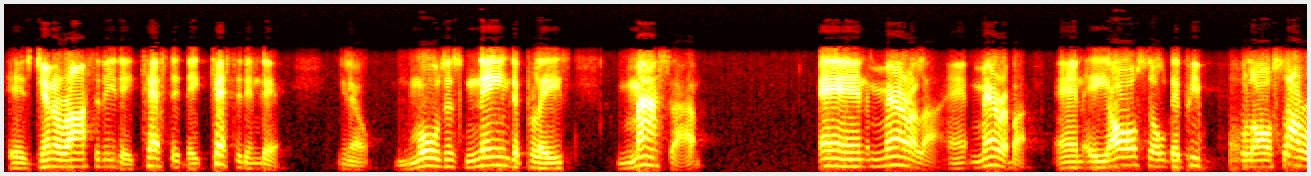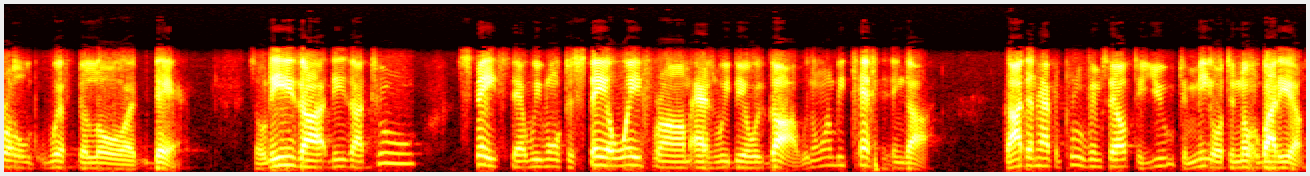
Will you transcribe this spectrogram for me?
his generosity. They tested they tested him there. You know, Moses named the place Massa and Marala and Meribah, and he also the people all sorrowed with the Lord there. So these are these are two states that we want to stay away from as we deal with God. We don't want to be tested in God. God doesn't have to prove himself to you, to me, or to nobody else.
